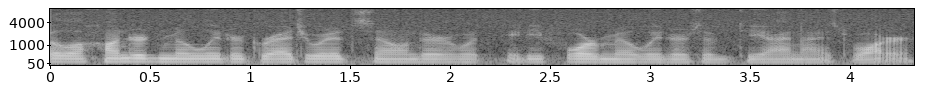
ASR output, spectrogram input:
Fill a 100 milliliter graduated cylinder with 84 milliliters of deionized water.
